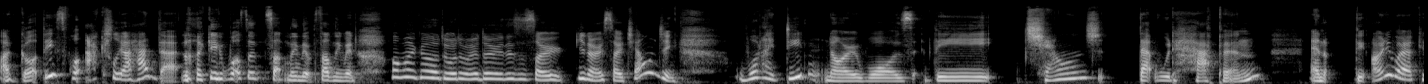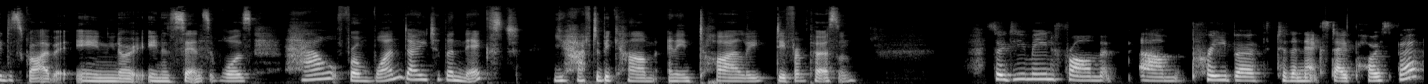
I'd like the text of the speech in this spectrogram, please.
I've got this. Well, actually, I had that. Like it wasn't something that suddenly went, oh my god, what do I do? This is so you know so challenging. what I didn't know was the challenge that would happen and the only way I can describe it in, you know, in a sense was how from one day to the next, you have to become an entirely different person. So, do you mean from um, pre birth to the next day post birth,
